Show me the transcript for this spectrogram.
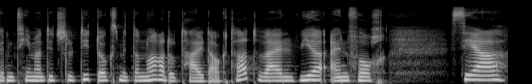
dem Thema Digital Detox mit der Nora total taugt hat, weil wir einfach sehr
